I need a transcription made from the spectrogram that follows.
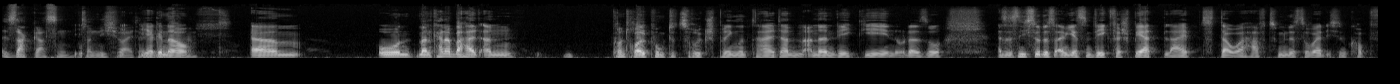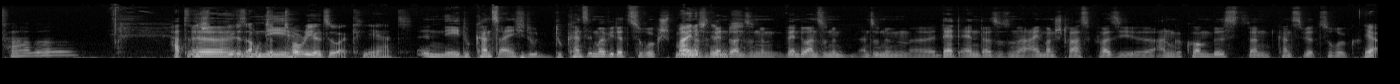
Sackgassen, muss dann nicht weiter. Ja, genau. Ne? Ähm, und man kann aber halt an Kontrollpunkte zurückspringen und halt dann einen anderen Weg gehen oder so. Also es ist nicht so, dass einem jetzt ein Weg versperrt bleibt, dauerhaft, zumindest soweit ich es im Kopf habe. Hatte das Spiel äh, das auch im nee. Tutorial so erklärt? Äh, nee, du kannst eigentlich, du, du kannst immer wieder zurückspielen. Meine also wenn du an so einem, wenn du an so einem, an so einem äh, Dead End, also so einer Einbahnstraße quasi äh, angekommen bist, dann kannst du wieder zurück. Ja.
